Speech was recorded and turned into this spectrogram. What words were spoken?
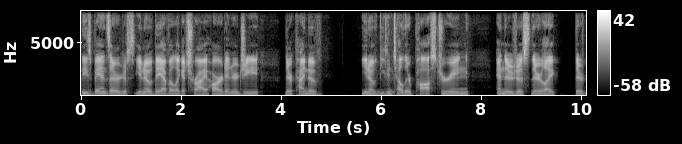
These bands that are just you know they have a like a try hard energy. They're kind of, you know, you can tell they're posturing, and they're just they're like they're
